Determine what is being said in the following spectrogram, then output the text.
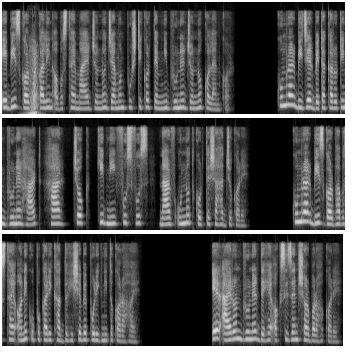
এ বীজ গর্ভকালীন অবস্থায় মায়ের জন্য যেমন পুষ্টিকর, তেমনি ভ্রূণের জন্য কল্যাণকর। কুমড়ার বীজের বেটাকারোটিন ভ্রূণের হার্ট হাড়, চোখ, কিডনি, ফুসফুস, নার্ভ উন্নত করতে সাহায্য করে। কুমড়ার বীজ গর্ভাবস্থায় অনেক উপকারী খাদ্য হিসেবে পরিগণিত করা হয়। এর আয়রন ভ্রূণের দেহে অক্সিজেন সরবরাহ করে।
